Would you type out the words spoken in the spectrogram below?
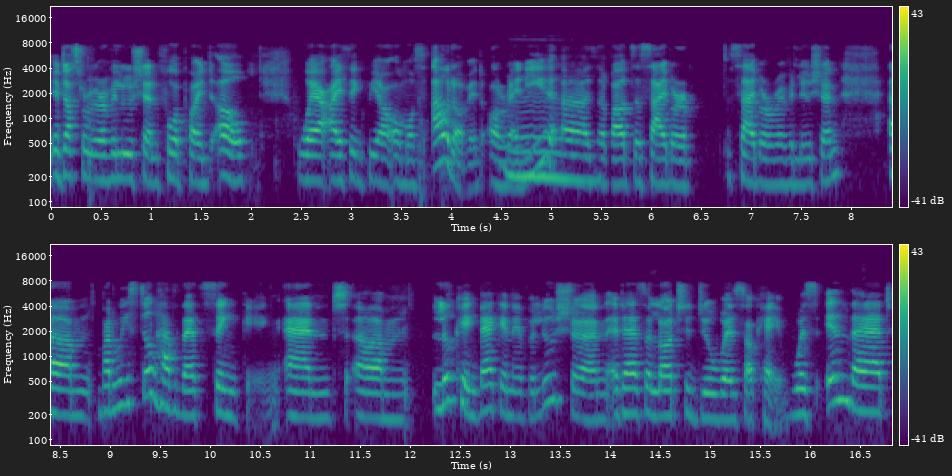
Industrial Revolution 4.0, where I think we are almost out of it already. Mm. Uh, about the cyber cyber revolution um, but we still have that thinking. And um, looking back in evolution, it has a lot to do with okay, within that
